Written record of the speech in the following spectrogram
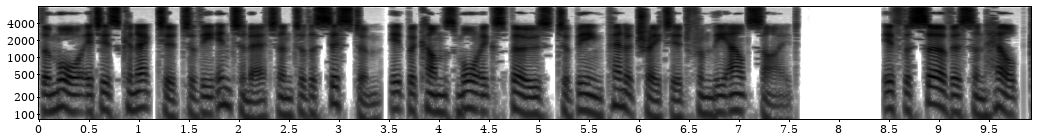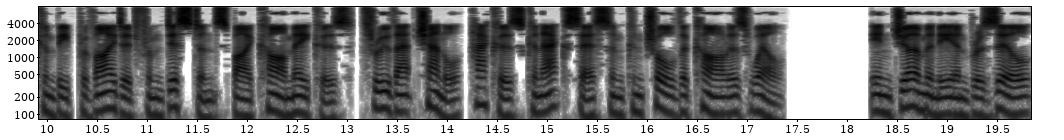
The more it is connected to the Internet and to the system, it becomes more exposed to being penetrated from the outside. If the service and help can be provided from distance by car makers, through that channel, hackers can access and control the car as well. In Germany and Brazil,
